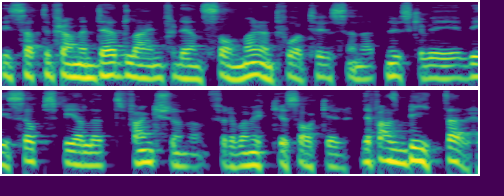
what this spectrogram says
Vi satte fram en deadline för den sommaren 2000 att nu ska vi visa upp spelet functional, för det var mycket saker, det fanns bitar.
